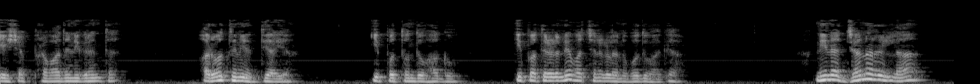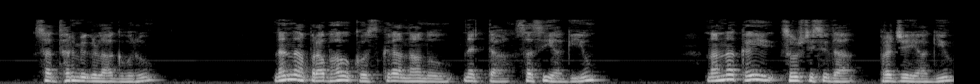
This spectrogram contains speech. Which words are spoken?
ಯೇಷ ಪ್ರವಾದನೆ ಗ್ರಂಥ, ಅರವತ್ತನೇ ಅಧ್ಯಾಯ, ಇಪ್ಪತ್ತೊಂದು ಹಾಗೂ ಇಪ್ಪತ್ತೆರಡನೇ ವಚನಗಳನ್ನು ಓದುವಾಗ, ನಿನ್ನ ಜನರೆಲ್ಲ ಸದ್ಧರ್ಮಿಗಳಾಗುವರು. ನನ್ನ ಪ್ರಭಾವಕ್ಕೋಸ್ಕರ ನಾನು ನೆಟ್ಟ ಸಸಿಯಾಗಿಯೂ, ನನ್ನ ಕೈ ಸೃಷ್ಟಿಸಿದ ಪ್ರಜೆಯಾಗಿಯೂ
